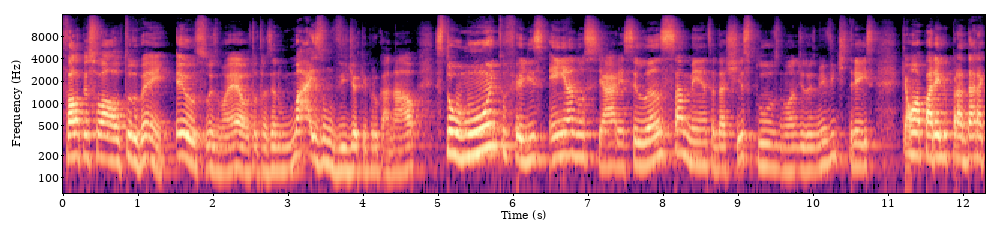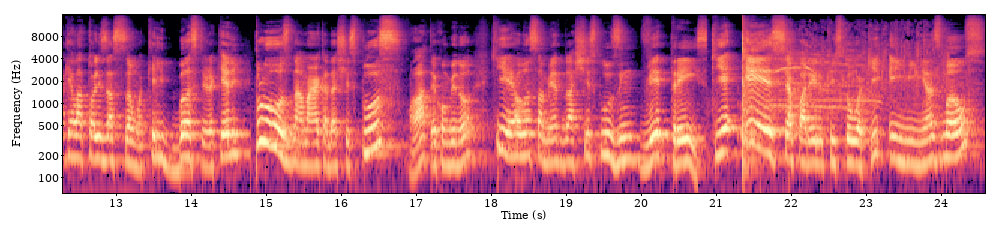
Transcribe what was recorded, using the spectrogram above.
Fala pessoal, tudo bem? Eu sou Ismael, estou trazendo mais um vídeo aqui para o canal. Estou muito feliz em anunciar esse lançamento da X Plus no ano de 2023, que é um aparelho para dar aquela atualização, aquele buster, aquele plus na marca da X Plus, ó, até combinou, que é o lançamento da X Plus In V3, que é esse aparelho que estou aqui em minhas mãos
